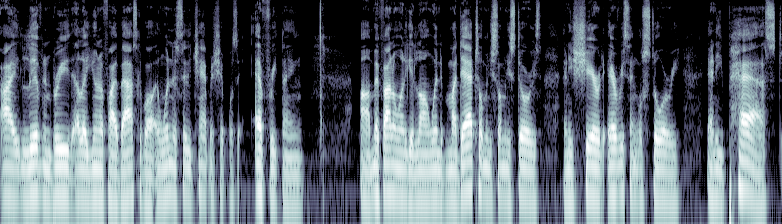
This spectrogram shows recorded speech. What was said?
I lived and breathed LA Unified basketball, and winning the city championship was everything. Um, if I don't want to get long winded, my dad told me so many stories, and he shared every single story, and he passed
